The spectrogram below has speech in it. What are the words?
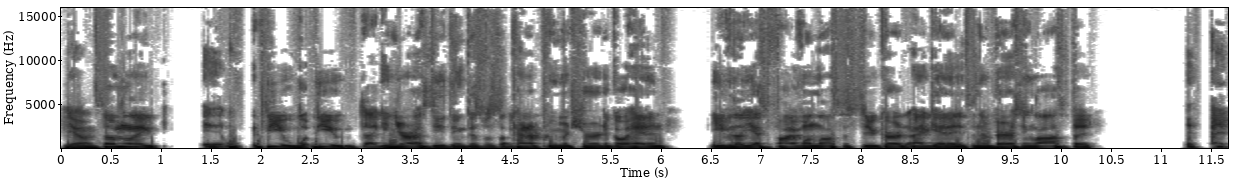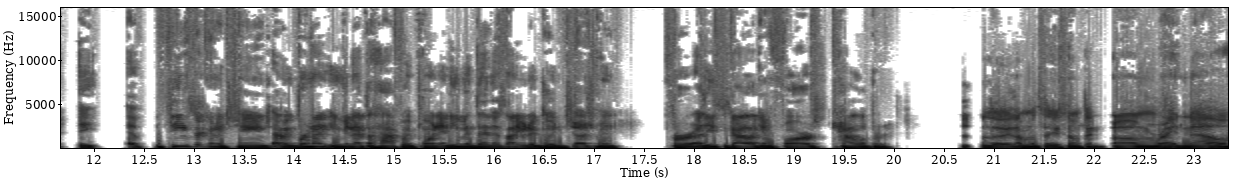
Yeah. So I'm like, eh, do you, what do you, like, in your eyes, do you think this was kind of premature to go ahead and, even though, yes, 5-1 loss to Stuttgart, I get it. It's an embarrassing loss, but it, it, it, things are going to change. I mean, we're not even at the halfway point, and even then, it's not even a good judgment for at least a guy like in Favre's caliber. Look, I'm gonna tell you something. Um, right now,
